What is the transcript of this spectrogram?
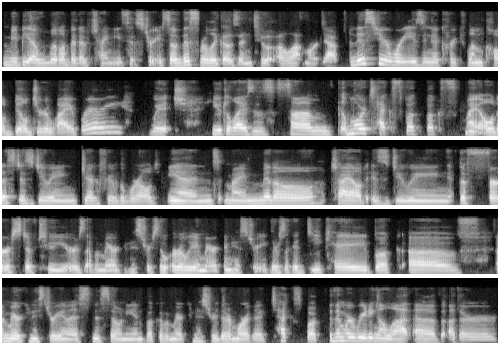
maybe a little bit of Chinese history. So this really goes into a lot more depth. This year we're using a curriculum called Build Your Library, which utilizes some more textbook books. My oldest is doing Geography of the World and my middle child is doing the first of 2 years of American history, so early American history. There's like a DK book of American history and a Smithsonian book of American history that are more like a textbook. But then we're reading a lot of other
